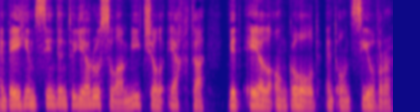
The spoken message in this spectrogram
and bade him send to Jerusalem Michel echte with ale on gold and on silver.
